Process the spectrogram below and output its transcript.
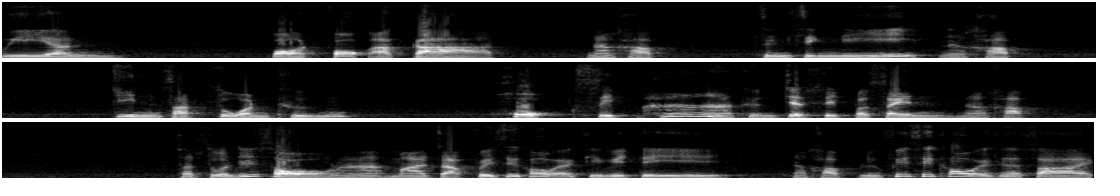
เวียน ปอดฟอกอากาศนะครับ สิ่งสิ่งนี้นะครับ กินสัดส่วนถึง 65-70%นะครับ สัดส่วนที่2นะฮะมาจาก physical activity นะครับหรือ physical exercise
